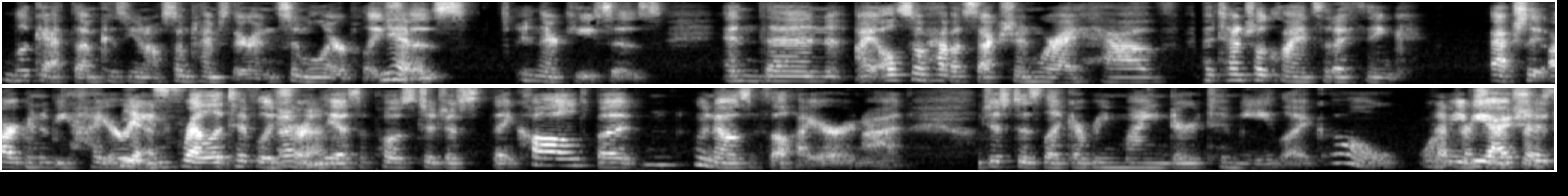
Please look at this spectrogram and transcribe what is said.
look at them because you know sometimes they're in similar places in their cases. And then I also have a section where I have potential clients that I think actually are going to be hiring Yes. relatively Uh-huh. shortly as opposed to just they called, but who knows if they'll hire or not. Just as like a reminder to me, like, oh, or that maybe I should.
